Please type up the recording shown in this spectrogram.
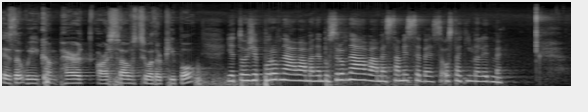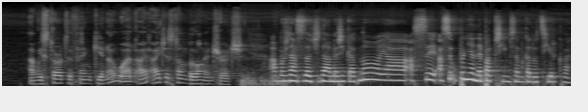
is that we compared ourselves to other people je to, že porovnáváme nebo srovnáváme sami sebe s ostatními lidmi. And we start to think, you know what, I, I just don't belong in church. A možná si začínáme říkat, no já asi, asi úplně nepatřím semka do církve.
